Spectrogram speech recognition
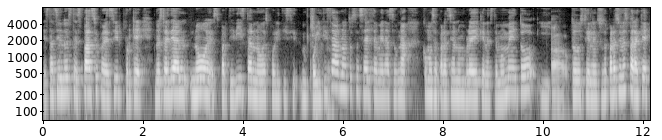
está haciendo este espacio para decir, porque nuestra idea no es partidista, no es politizar, ¿no? Entonces él también hace una como separación, un break en este momento y ah, todos tienen sus separaciones para que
